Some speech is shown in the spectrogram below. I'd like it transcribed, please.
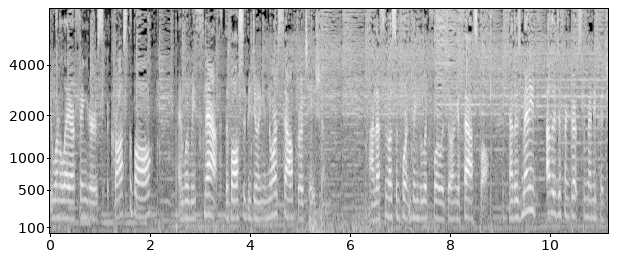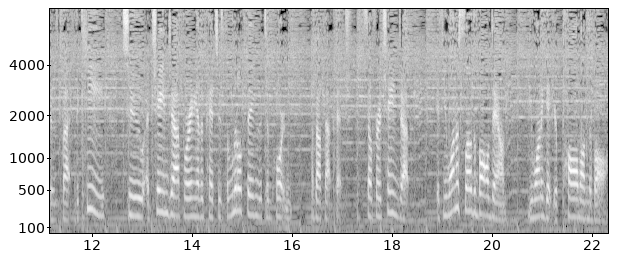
We want to lay our fingers across the ball and when we snap, the ball should be doing a north-south rotation. Uh, that's the most important thing to look for with throwing a fastball. Now there's many other different grips for many pitches, but the key to a changeup or any other pitch is the little thing that's important about that pitch. So for a changeup, if you want to slow the ball down, you want to get your palm on the ball.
